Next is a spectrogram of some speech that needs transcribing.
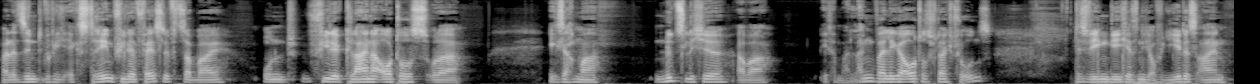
weil es sind wirklich extrem viele Facelifts dabei und viele kleine Autos oder ich sag mal nützliche, aber ich sag mal langweilige Autos vielleicht für uns. Deswegen gehe ich jetzt nicht auf jedes ein,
